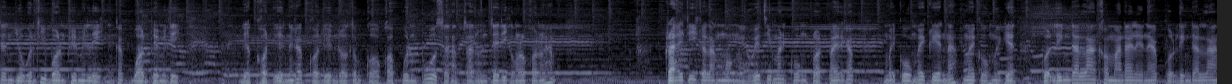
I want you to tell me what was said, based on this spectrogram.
จะอยู่กันที่บอลพรีเมียร์ลีกนะครับบอลพรีเมียร์ลีกเดี๋ยวก่อนอื่นนะครับก่อนอื่นเราต้องขอขอบคุณผู้สนับสนุนใจดีของเราก่อนนะครับใครที่กำลังมองหาเว็บที่มั่นคงปลอดภัยนะครับไม่โกงไม่เกรียนนะไม่โกงไม่เกรียนกดลิงก์ด้านล่างเข้ามาได้เลยนะครับ กดลิงก์ด้านล่าง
